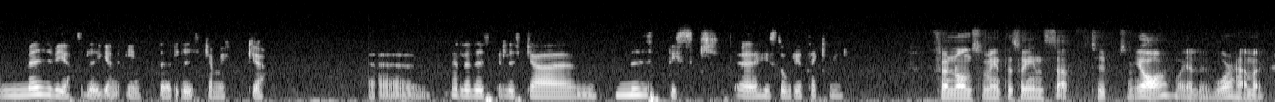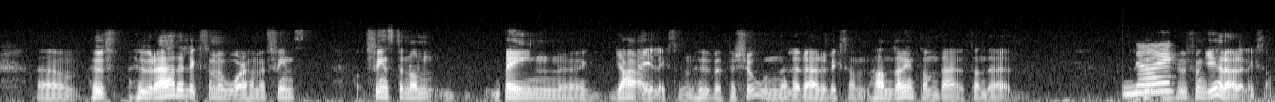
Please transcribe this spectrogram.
mig veteligen inte lika mycket eh, eller lika nitisk historieteckning. För någon som inte är så insatt, typ som jag vad gäller Warhammer. Hur, hur är det liksom med Warhammer? Finns, finns det någon main eh, guy, liksom huvudperson eller är det liksom, handlar det inte om det utan det Nej. Hur, hur fungerar det liksom?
